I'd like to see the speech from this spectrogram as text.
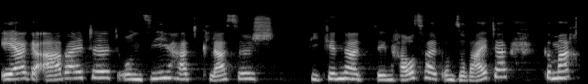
er gearbeitet und sie hat klassisch die Kinder, den Haushalt und so weiter gemacht.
